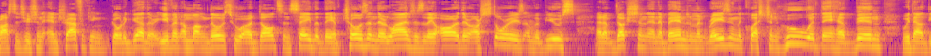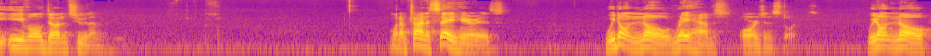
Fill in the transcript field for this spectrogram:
Prostitution and trafficking go together. Even among those who are adults and say that they have chosen their lives as they are, there are stories of abuse and abduction and abandonment, raising the question who would they have been without the evil done to them? What I'm trying to say here is we don't know Rahab's origin stories. We don't know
